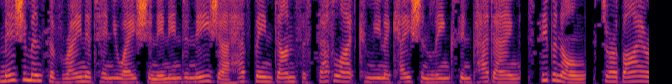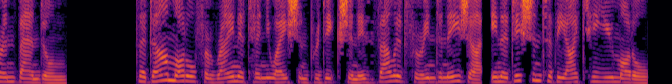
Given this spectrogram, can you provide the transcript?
Measurements of rain attenuation in Indonesia have been done for satellite communication links in Padang, Cibinong, Surabaya and Bandung. The DAR model for rain attenuation prediction is valid for Indonesia, in addition to the ITU model.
